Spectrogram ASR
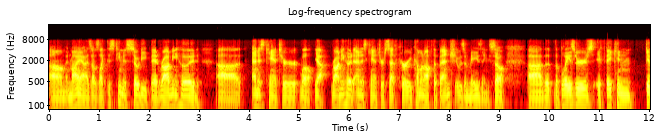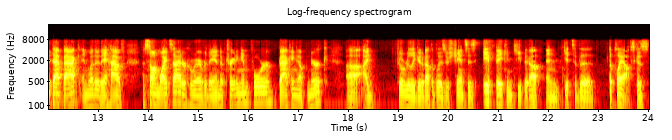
Um, in my eyes, I was like, this team is so deep. They had Rodney Hood, uh, Enes Kanter. Well, yeah, Rodney Hood, Enes Kanter, Seth Curry coming off the bench. It was amazing. So uh, the the Blazers, if they can get that back, and whether they have Hassan Whiteside or whoever they end up trading him for, backing up Nurk, uh, I feel really good about the Blazers' chances if they can keep it up and get to the the playoffs because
